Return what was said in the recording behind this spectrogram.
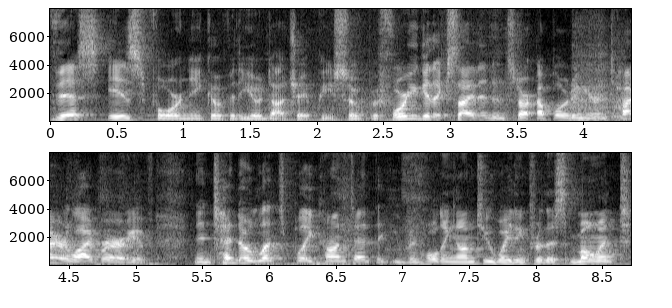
this is for nicovideo.jp. So before you get excited and start uploading your entire library of Nintendo Let's Play content that you've been holding on to waiting for this moment,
